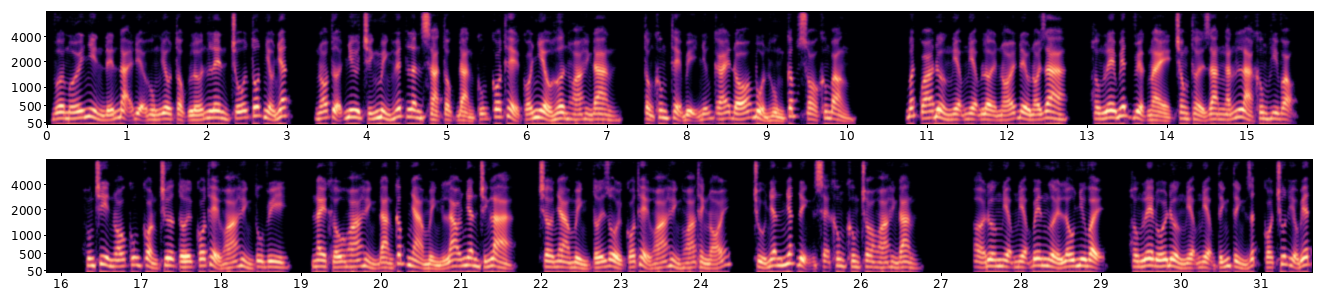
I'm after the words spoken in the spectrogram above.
Vừa mới nhìn đến đại địa hùng yêu tộc lớn lên chỗ tốt nhiều nhất, nó tựa như chính mình huyết lân xà tộc đàn cũng có thể có nhiều hơn hóa hình đan, tổng không thể bị những cái đó buồn hùng cấp so không bằng. Bất quá đường nghiệm nghiệm lời nói đều nói ra, Hồng Lê biết việc này trong thời gian ngắn là không hy vọng. Hùng chi nó cũng còn chưa tới có thể hóa hình tu vi, nay khấu hóa hình đàn cấp nhà mình lao nhân chính là, chờ nhà mình tới rồi có thể hóa hình hóa thành nói, chủ nhân nhất định sẽ không không cho hóa hình đan. Ở đường nghiệm nghiệm bên người lâu như vậy, Hồng Lê đối đường nghiệm nghiệm tính tình rất có chút hiểu biết.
